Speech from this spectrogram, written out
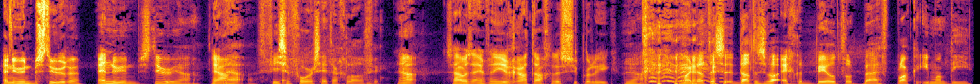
En nu in het bestuur, hè? En nu in het bestuur, ja. Ja. Ja, vicevoorzitter geloof ik. Ja. Zij was een van die ratten achter de Super League. Ja. maar dat is, dat is wel echt het beeld wat blijft plakken. Iemand die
